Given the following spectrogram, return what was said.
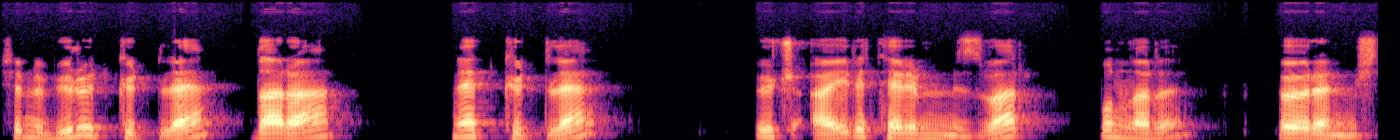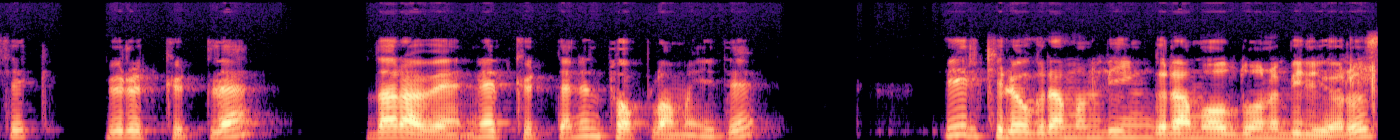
Şimdi brüt kütle, dara, net kütle 3 ayrı terimimiz var. Bunları öğrenmiştik. Brüt kütle, dara ve net kütlenin toplamıydı. 1 kilogramın 1000 gram olduğunu biliyoruz.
